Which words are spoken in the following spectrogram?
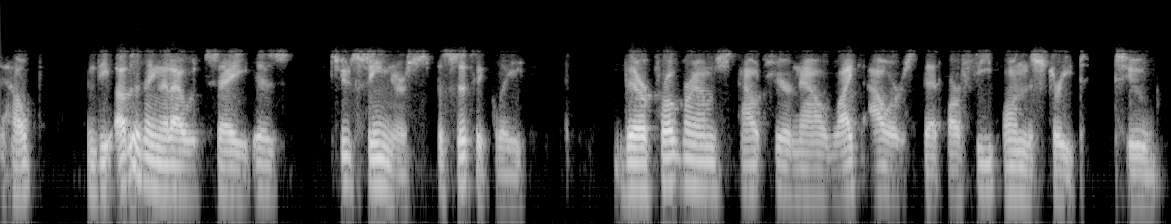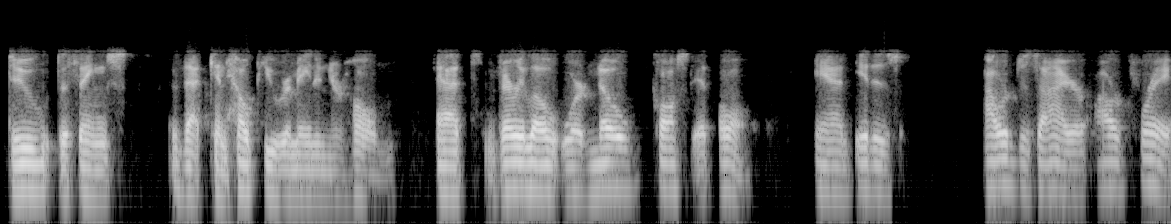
to help. And the other thing that I would say is to seniors specifically, there are programs out here now like ours that are feet on the street to do the things that can help you remain in your home at very low or no cost at all. And it is our desire, our prayer,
